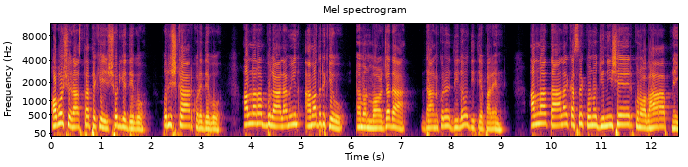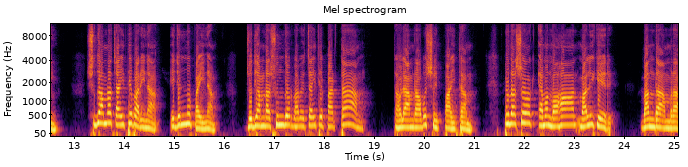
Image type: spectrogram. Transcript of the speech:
অবশ্যই রাস্তা থেকে সরিয়ে দেব, পরিষ্কার করে দেব। আল্লাহ রাব্বুল আলমিন আমাদেরকেও এমন মর্যাদা দান করে দিলেও দিতে পারেন। আল্লাহ তালার কাছে কোনো জিনিসের কোনো অভাব নেই। শুধু আমরা চাইতে পারি না, এজন্য পাই না। যদি আমরা সুন্দরভাবে চাইতে পারতাম, তাহলে আমরা অবশ্যই পাইতাম। প্রদর্শক এমন মহান মালিকের বান্দা আমরা।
